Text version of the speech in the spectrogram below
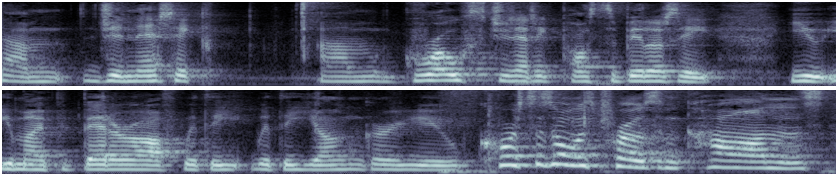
um, genetic um, growth genetic possibility, you you might be better off with the with the younger ewe. Of course, there's always pros and cons.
